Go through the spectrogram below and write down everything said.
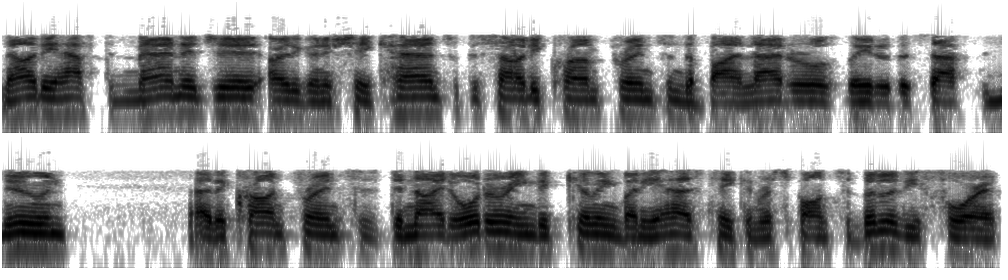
Now they have to manage it. Are they going to shake hands with the Saudi crown prince in the bilaterals later this afternoon? Uh, the crown prince has denied ordering the killing, but he has taken responsibility for it.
